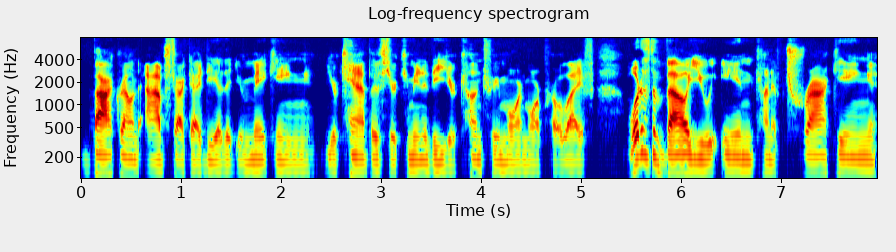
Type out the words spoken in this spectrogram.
background abstract idea that you're making your campus your community your country more and more pro-life. What is the value in kind of tracking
